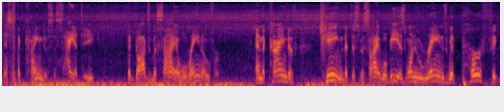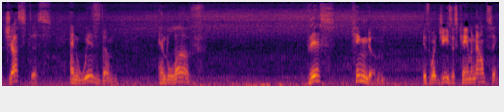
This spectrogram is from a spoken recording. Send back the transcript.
This is the kind of society that God's Messiah will reign over. And the kind of king that this Messiah will be is one who reigns with perfect justice and wisdom and love. This kingdom is what Jesus came announcing.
